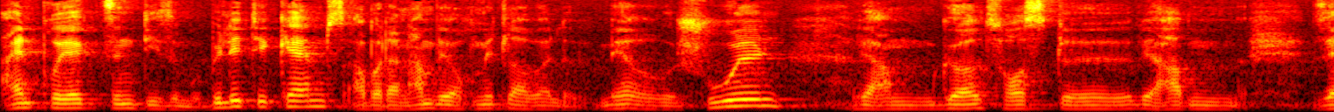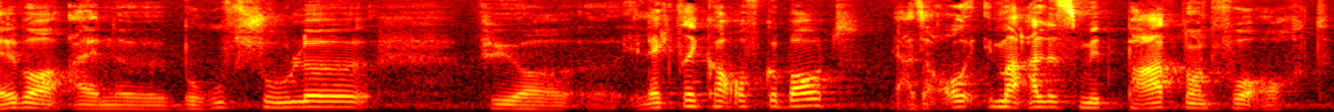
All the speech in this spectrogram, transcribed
Ein Projekt sind diese Mobility Camps, aber dann haben wir auch mittlerweile mehrere Schulen. Wir haben Girls Hostel, wir haben selber eine Berufsschule für äh, Elektriker aufgebaut. Also auch immer alles mit Partnern vor Ort.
